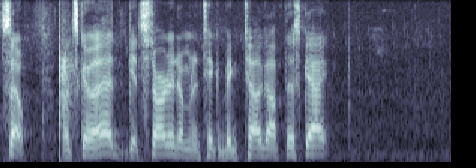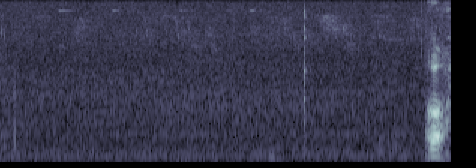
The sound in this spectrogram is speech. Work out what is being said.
So let's go ahead, get started. I'm gonna take a big tug off this guy. Oh,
